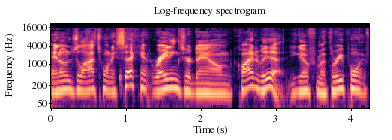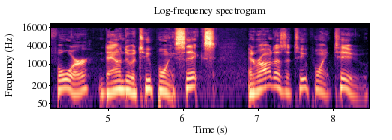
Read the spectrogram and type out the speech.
And on July 22nd, ratings are down quite a bit. You go from a 3.4 down to a 2.6, and Raw does a 2.2.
